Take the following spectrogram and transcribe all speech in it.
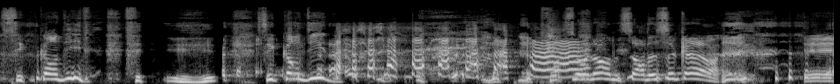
c'est candide. C'est- C'est candide. François Hollande sort de ce cœur. Et,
